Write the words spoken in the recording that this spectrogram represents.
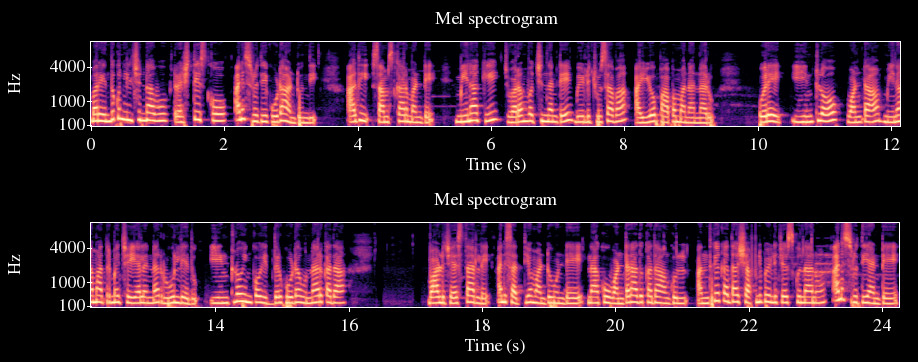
మరెందుకు నిల్చున్నావు? రెస్ట్ తీసుకో అని శృతి కూడా అంటుంది. అది సంస్కారం అంటే మీనాకి జ్వరం వచ్చిందంటే వీళ్ళు చూసావా? అయ్యో పాపం అని అన్నారు. ఒరే ఈ ఇంట్లో వంట మీనా మాత్రమే చేయాలన్న రూల్ లేదు. ఈ ఇంట్లో ఇంకో ఇద్దరు కూడా ఉన్నారు కదా. వాళ్ళు చేస్తారులే అని సత్యం అంటూ ఉంటే నాకు వంట రాదు కదా అంకుల్ అందుకే కదా షఫ్ని పెళ్ళి చేసుకున్నాను అని శృతి అంటే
